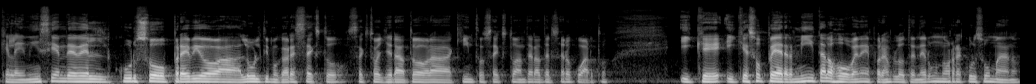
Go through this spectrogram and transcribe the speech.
que la inicien desde el curso previo al último, que ahora es sexto, sexto bachillerato, ahora quinto, sexto, antes era tercero, cuarto, y que, y que eso permita a los jóvenes, por ejemplo, tener unos recursos humanos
